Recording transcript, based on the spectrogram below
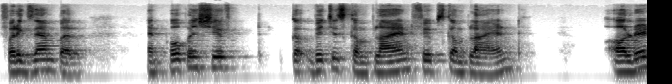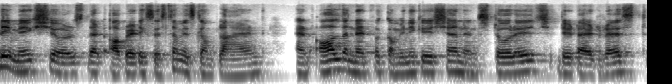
For example, an OpenShift which is compliant, FIPS compliant, already makes sure that operating system is compliant and all the network communication and storage data at rest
